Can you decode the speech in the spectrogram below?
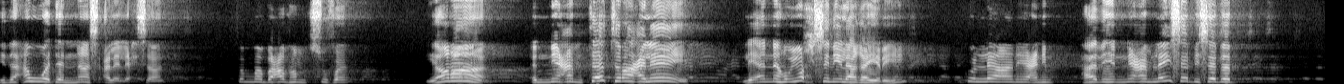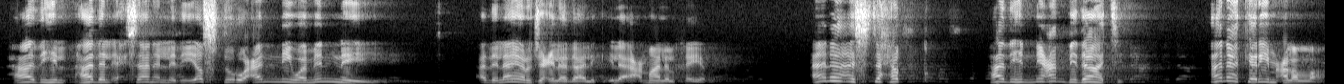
إذا عود الناس على الإحسان ثم بعضهم تشوف يرى النعم تترى عليه لأنه يحسن إلى غيره. يقول لا أنا يعني هذه النعم ليس بسبب هذه هذا الإحسان الذي يصدر عني ومني. هذا لا يرجع إلى ذلك إلى أعمال الخير. أنا أستحق هذه النعم بذاتي. أنا كريم على الله.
